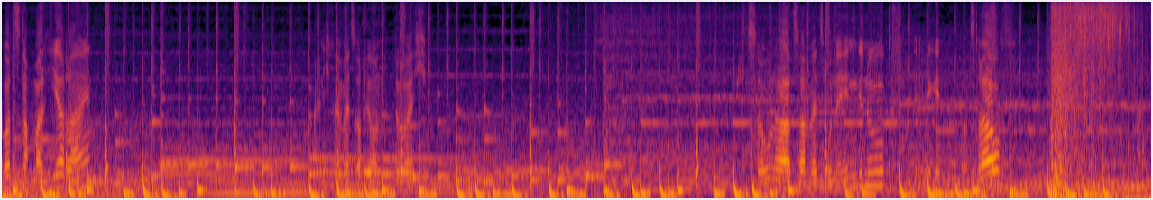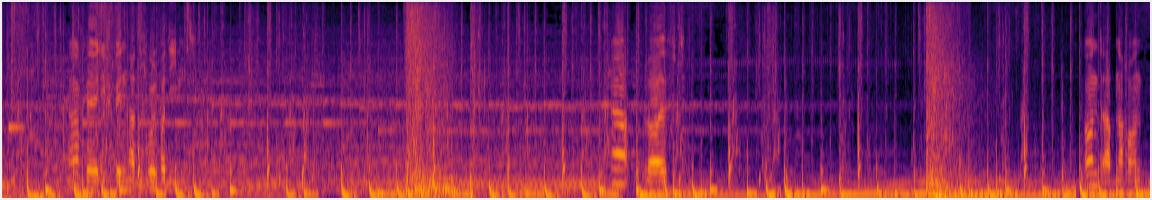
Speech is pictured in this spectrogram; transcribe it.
Kurz nochmal hier rein. Eigentlich können wir jetzt auch hier unten durch. Soul Hearts haben wir jetzt ohnehin genug. Hier geht kurz drauf. Okay, die Spinnen hatte ich wohl verdient. Ja, läuft. Und ab nach unten.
